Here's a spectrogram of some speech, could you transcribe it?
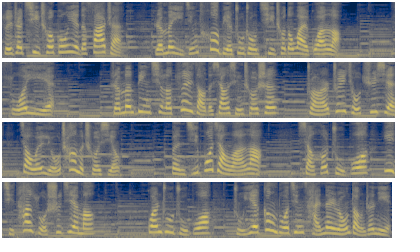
随着汽车工业的发展，人们已经特别注重汽车的外观了，所以人们摒弃了最早的箱型车身，转而追求曲线较为流畅的车型。本集播讲完了，想和主播一起探索世界吗？关注主播主页，更多精彩内容等着你。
